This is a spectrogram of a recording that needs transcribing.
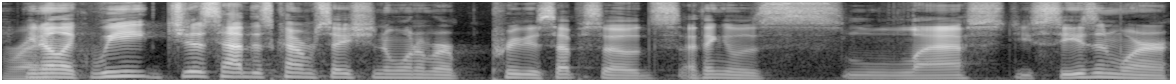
Right. You know, like we just had this conversation in one of our previous episodes. I think it was last season where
